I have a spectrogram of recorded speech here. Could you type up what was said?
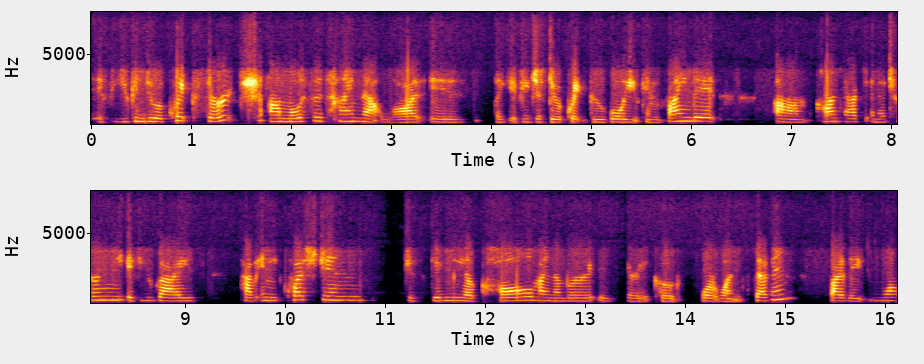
if you can do a quick search, um, most of the time that law is like if you just do a quick Google, you can find it. Um, contact an attorney. If you guys have any questions, just give me a call. My number is area code 417 581.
